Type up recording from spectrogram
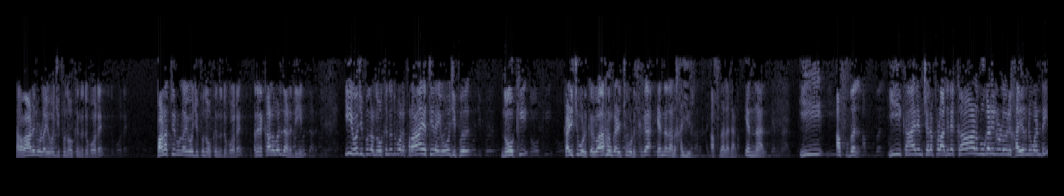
തറവാടിലുള്ള യോജിപ്പ് നോക്കുന്നത് പോലെ പണത്തിലുള്ള യോജിപ്പ് നോക്കുന്നത് പോലെ അതിനേക്കാൾ വലുതാണ് ദീൻ. ഈ യോജിപ്പുകൾ നോക്കുന്നത് പോലെ പ്രായത്തിലെ യോജിപ്പ് നോക്കി കഴിച്ചു കൊടുക്കുക വിവാഹം കഴിച്ചു കൊടുക്കുക എന്നതാണ് ഹൈർ അഫ്സലതാണ് എന്നാൽ ഈ അഫ്ദൽ ഈ കാര്യം ചിലപ്പോൾ അതിനേക്കാൾ മുകളിലുള്ള ഒരു ഹയറിനു വേണ്ടി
